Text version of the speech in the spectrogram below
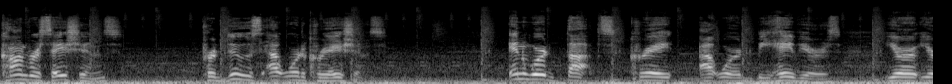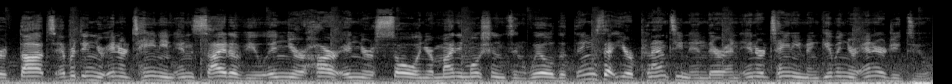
conversations produce outward creations. Inward thoughts create outward behaviors. Your your thoughts, everything you're entertaining inside of you, in your heart, in your soul, in your mind, emotions, and will, the things that you're planting in there and entertaining and giving your energy to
